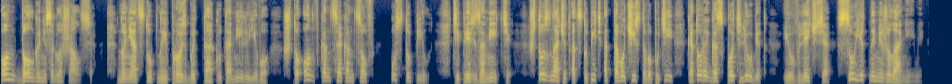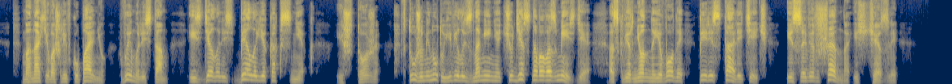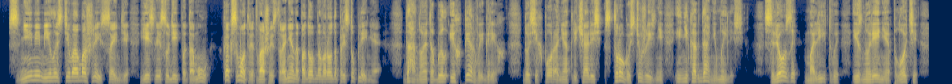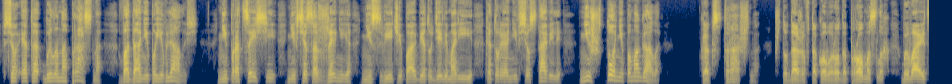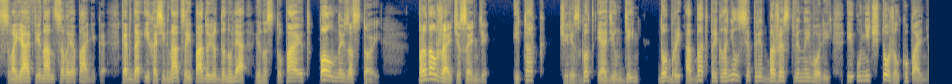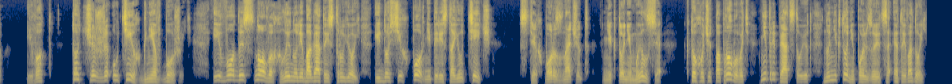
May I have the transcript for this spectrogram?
Он долго не соглашался но неотступные просьбы так утомили его, что он в конце концов уступил. Теперь заметьте, что значит отступить от того чистого пути, который Господь любит, и увлечься суетными желаниями. Монахи вошли в купальню, вымылись там и сделались белые, как снег. И что же? В ту же минуту явилось знамение чудесного возмездия — оскверненные воды перестали течь и совершенно исчезли. С ними милостиво обошлись, Сэнди, если судить по тому, как смотрят в вашей стране на подобного рода преступления. Да, но это был их первый грех. До сих пор они отличались строгостью жизни и никогда не мылись. Слезы, молитвы, изнурение плоти — все это было напрасно, вода не появлялась. Ни процессии, ни все сожжения, ни свечи по обету Деве Марии, которые они все ставили, ничто не помогало. Как страшно, что даже в такого рода промыслах бывает своя финансовая паника, когда их ассигнации падают до нуля и наступает полный застой. Продолжайте, Сэнди. Итак, через год и один день добрый аббат преклонился перед божественной волей и уничтожил купальню. И вот тотчас же утих гнев Божий, и воды снова хлынули богатой струей и до сих пор не перестают течь. С тех пор, значит, никто не мылся? Кто хочет попробовать, не препятствуют, но никто не пользуется этой водой.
